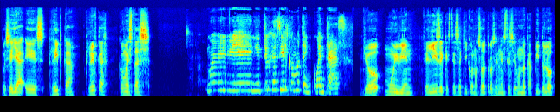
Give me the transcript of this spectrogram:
Pues ella es Ripka. Ripka, ¿cómo estás? Muy bien, ¿y tú, Jaciel, cómo te encuentras? Yo muy bien, feliz de que estés aquí con nosotros en este segundo capítulo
